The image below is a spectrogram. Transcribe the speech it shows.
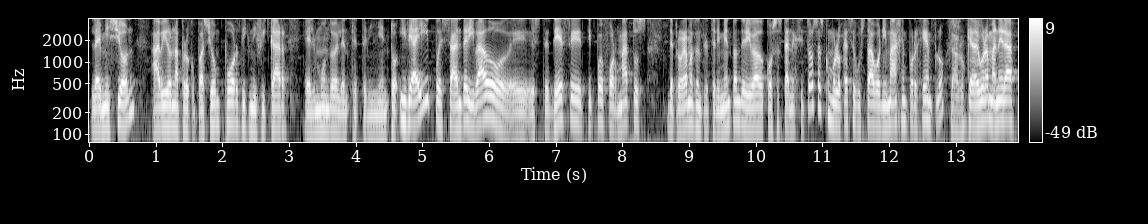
la emisión, ha habido una preocupación por dignificar el mundo del entretenimiento. Y de ahí, pues, han derivado, eh, este, de ese tipo de formatos de programas de entretenimiento, han derivado cosas tan exitosas como lo que hace Gustavo en Imagen, por ejemplo, Claro. que de alguna manera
